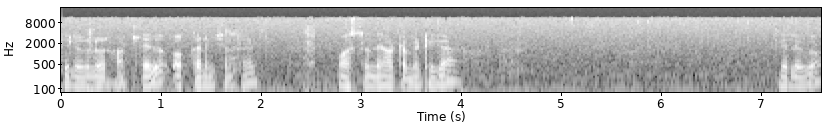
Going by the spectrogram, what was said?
తెలుగులో రావట్లేదు ఒక్క నిమిషం ఫ్రెండ్స్. వస్తుంది ఆటోమేటిక్గా. తెలుగు.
